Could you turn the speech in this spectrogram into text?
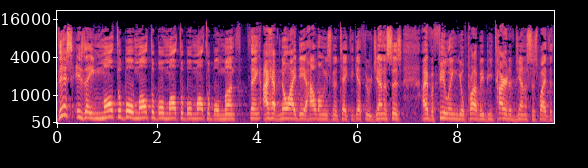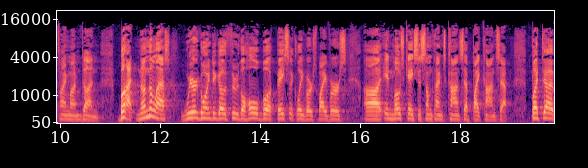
this is a multiple, multiple, multiple, multiple month thing. I have no idea how long it's going to take to get through Genesis. I have a feeling you'll probably be tired of Genesis by the time I'm done. But nonetheless, we're going to go through the whole book, basically verse by verse, uh, in most cases, sometimes concept by concept. But uh,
